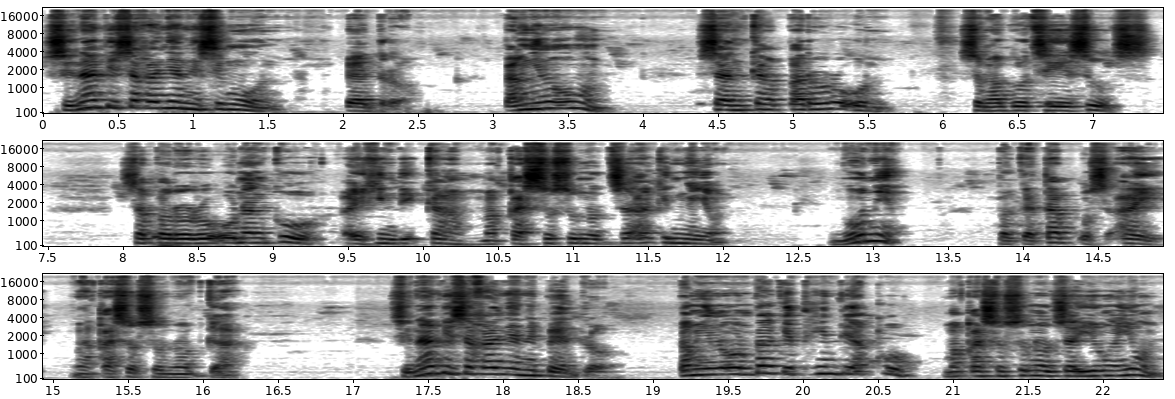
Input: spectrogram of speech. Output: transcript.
Sinabi sa kanya ni Simon, Pedro, Panginoon, saan ka paroroon? Sumagot si Jesus, sa paroroonan ko ay hindi ka makasusunod sa akin ngayon. Ngunit, pagkatapos ay makasusunod ka. Sinabi sa kanya ni Pedro, Panginoon, bakit hindi ako makasusunod sa iyo ngayon?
